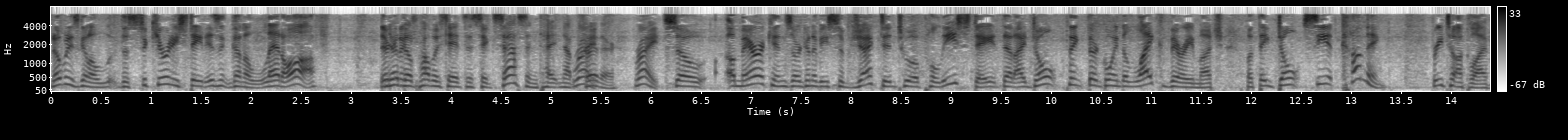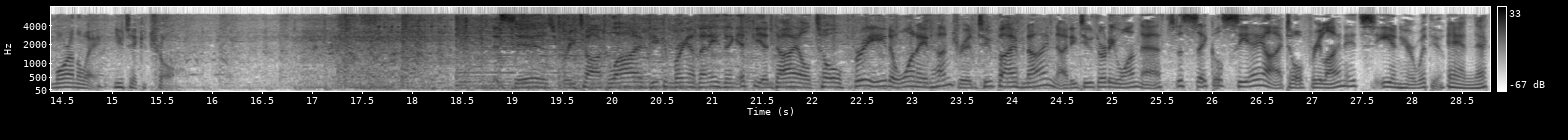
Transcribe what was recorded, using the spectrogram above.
Nobody's going to, the security state isn't going to let off. They're No, gonna they'll probably say it's a success and tighten up right, further. Right. So Americans are going to be subjected to a police state that I don't think they're going to like very much, but they don't see it coming. Free Talk Live, more on the way. You take control. This is Free Talk Live. You can bring up anything if you dial toll free to 1 800 259 9231. That's the SACL CAI toll free line. It's Ian here with you. And Nick.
